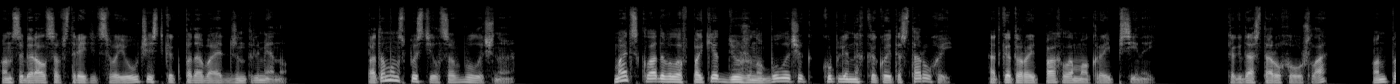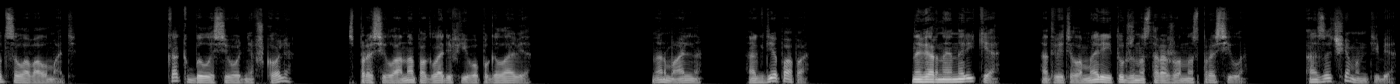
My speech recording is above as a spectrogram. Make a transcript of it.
Он собирался встретить свою участь, как подобает джентльмену. Потом он спустился в булочную. Мать складывала в пакет дюжину булочек, купленных какой-то старухой, от которой пахло мокрой псиной. Когда старуха ушла, он поцеловал мать. «Как было сегодня в школе?» — спросила она, погладив его по голове. «Нормально. А где папа?» «Наверное, на реке», — ответила Мэри и тут же настороженно спросила. «А зачем он тебе?»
